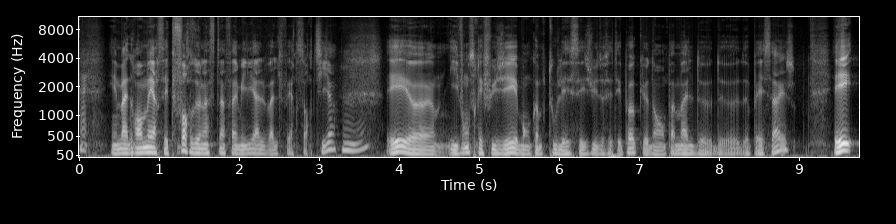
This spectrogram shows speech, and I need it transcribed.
Ouais. Et ma grand-mère, cette force de l'instinct familial va le faire sortir. mhm. Et ils vont se réfugier, bon, comme tous les juifs de cette époque, dans pas mal de, de, de paysages. Et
